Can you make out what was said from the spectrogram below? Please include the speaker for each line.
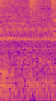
Speaker 1: Cool.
